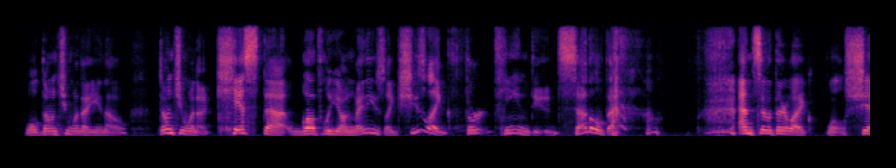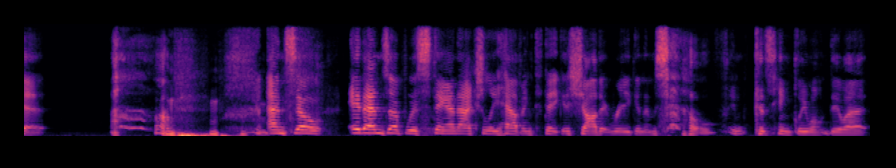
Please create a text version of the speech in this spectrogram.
well, don't you want to? You know, don't you want to kiss that lovely young lady? He's like, she's like thirteen, dude. Settle down. and so they're like, well, shit. and so it ends up with Stan actually having to take a shot at Reagan himself because Hinckley won't do it.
